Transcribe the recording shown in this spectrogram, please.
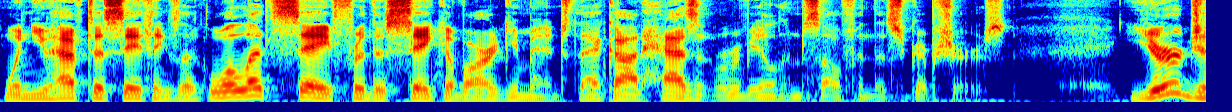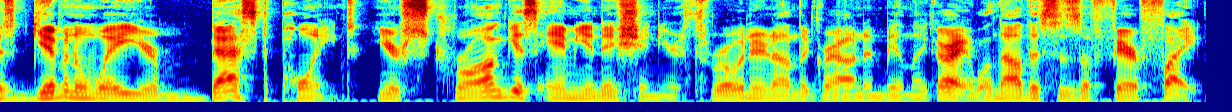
when you have to say things like, well, let's say for the sake of argument that God hasn't revealed himself in the scriptures you're just giving away your best point, your strongest ammunition. You're throwing it on the ground and being like, all right, well, now this is a fair fight.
